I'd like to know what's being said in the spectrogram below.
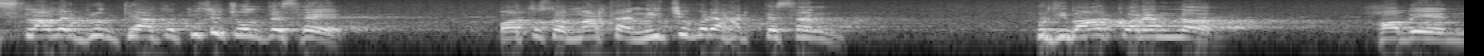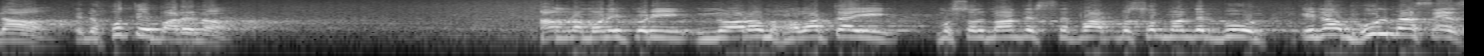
ইসলামের বিরুদ্ধে এত কিছু চলতেছে। অথচ মাথা নিচু করে হাঁটতেছেন। প্রতিবাদ করেন না। হবে না। এটা হতে পারে না। আমরা মনে করি নরম হওয়াটাই মুসলমানদের সেফাত, মুসলমানদের গুণ। এটা ভুল মেসেজ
